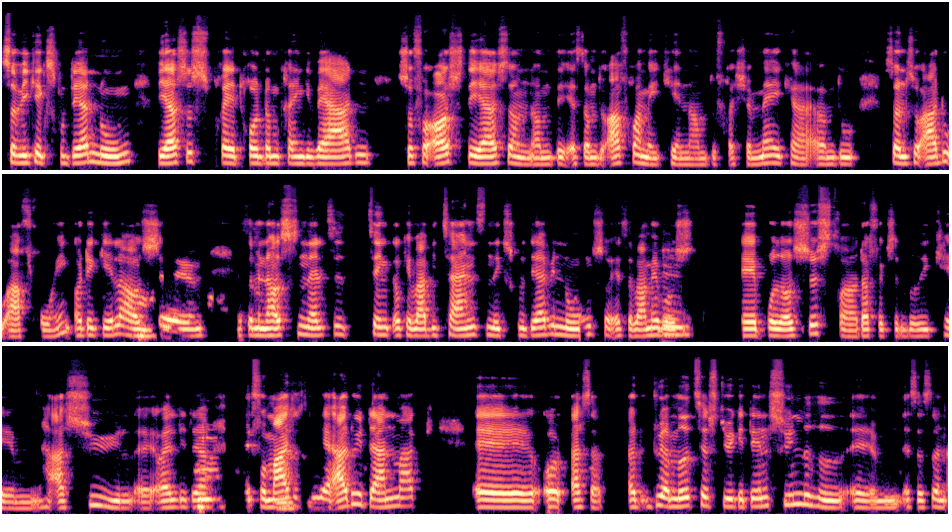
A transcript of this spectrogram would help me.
så vi kan ekskludere nogen. Vi er så spredt rundt omkring i verden, så for os, det er sådan, om, det, altså, om du er afroamerikaner, om du er fra Jamaica, om du, sådan, så er du afro, ikke? Og det gælder mm. også, øh, altså man har også sådan altid tænkt, okay, var vi tegnelsen, ekskluderer vi nogen, så altså var med mm. vores øh, brødre og søstre, der for eksempel ikke øh, har asyl øh, og alt det der. Mm. Men for mig, så tænker jeg, er du i Danmark, øh, og altså, og du er med til at styrke den synlighed, øh, altså sådan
